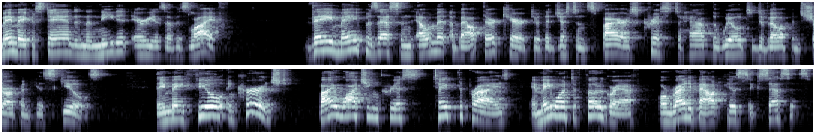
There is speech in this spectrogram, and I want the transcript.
may make a stand in the needed areas of his life. They may possess an element about their character that just inspires Chris to have the will to develop and sharpen his skills. They may feel encouraged by watching Chris take the prize and may want to photograph or write about his successes.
